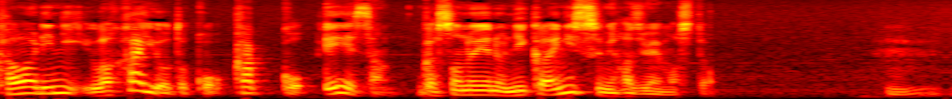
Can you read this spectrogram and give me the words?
代わりに若い男かっこ A さんがその家の2階に住み始めました、うん、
